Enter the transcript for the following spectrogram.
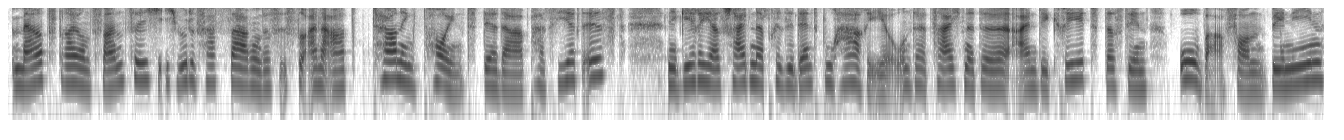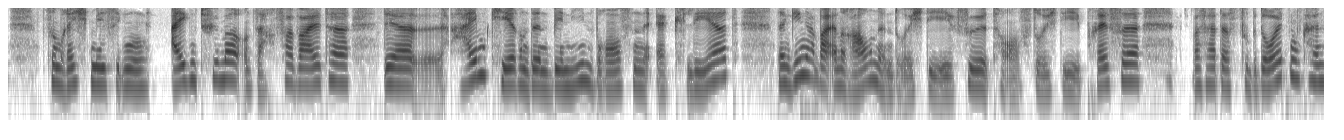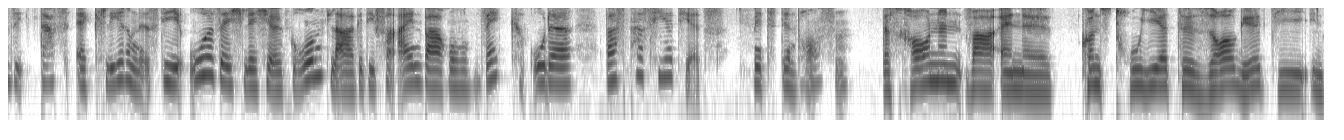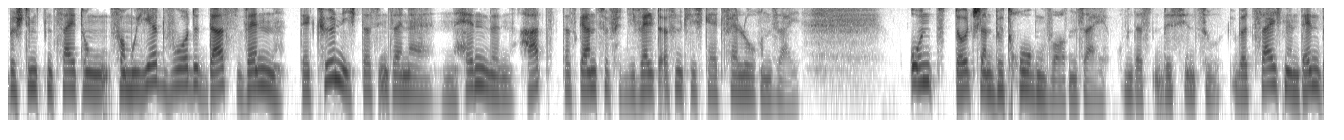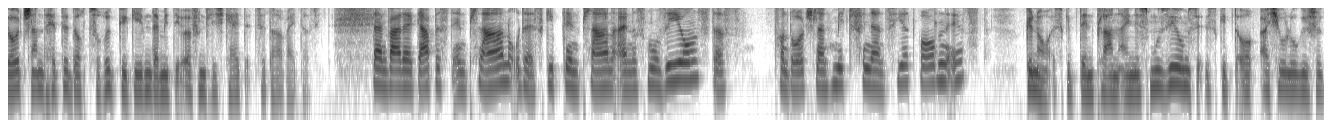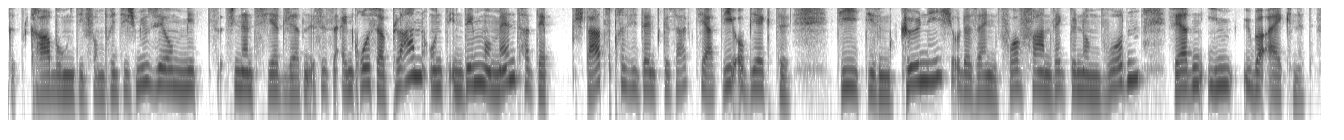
März 23. Ich würde fast sagen, das ist so eine Art Turning Point, der da passiert ist. Nigerias scheidender Präsident Buhari unterzeichnete ein Dekret, das den Ober von Benin zum rechtmäßigen Eigentümer und Sachverwalter der äh, heimkehrenden Benin-Bronzen erklärt. Dann ging aber ein Raunen durch die Feuilletons, durch die Presse. Was hat das zu bedeuten? Können Sie das erklären? Ist die ursächliche Grundlage, die Vereinbarung weg oder was passiert jetzt mit den Bronzen? Das Raunen war eine konstruierte Sorge, die in bestimmten Zeitungen formuliert wurde, dass wenn der König das in seinen Händen hat, das Ganze für die Weltöffentlichkeit verloren sei und Deutschland betrogen worden sei, um das ein bisschen zu überzeichnen, denn Deutschland hätte doch zurückgegeben, damit die Öffentlichkeit etc. weitersieht. Dann war der, gab es den Plan oder es gibt den Plan eines Museums, das von Deutschland mitfinanziert worden ist. Genau, es gibt den Plan eines Museums, es gibt auch archäologische Grabungen, die vom British Museum mitfinanziert werden. Es ist ein großer Plan und in dem Moment hat der Staatspräsident gesagt, ja, die Objekte, die diesem König oder seinen Vorfahren weggenommen wurden, werden ihm übereignet.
